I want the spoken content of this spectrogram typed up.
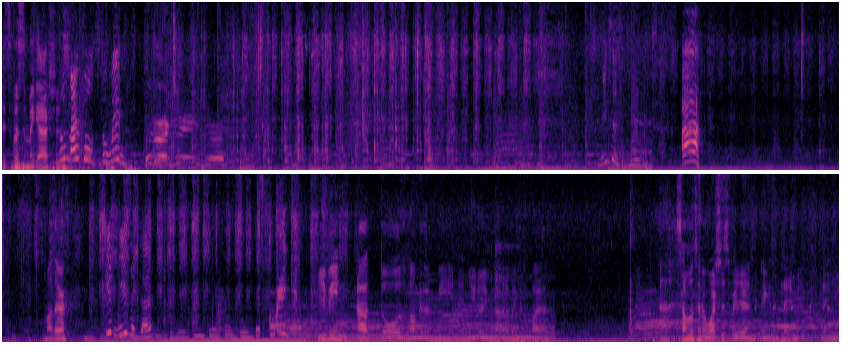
It's supposed to make ashes. No, my fault. It's the wind. Mother, Good music though. Squeak! you've been outdoors longer than me and then you don't even know how to make a fire. Ah, someone's gonna watch this video and they're gonna blame me. Blame me.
